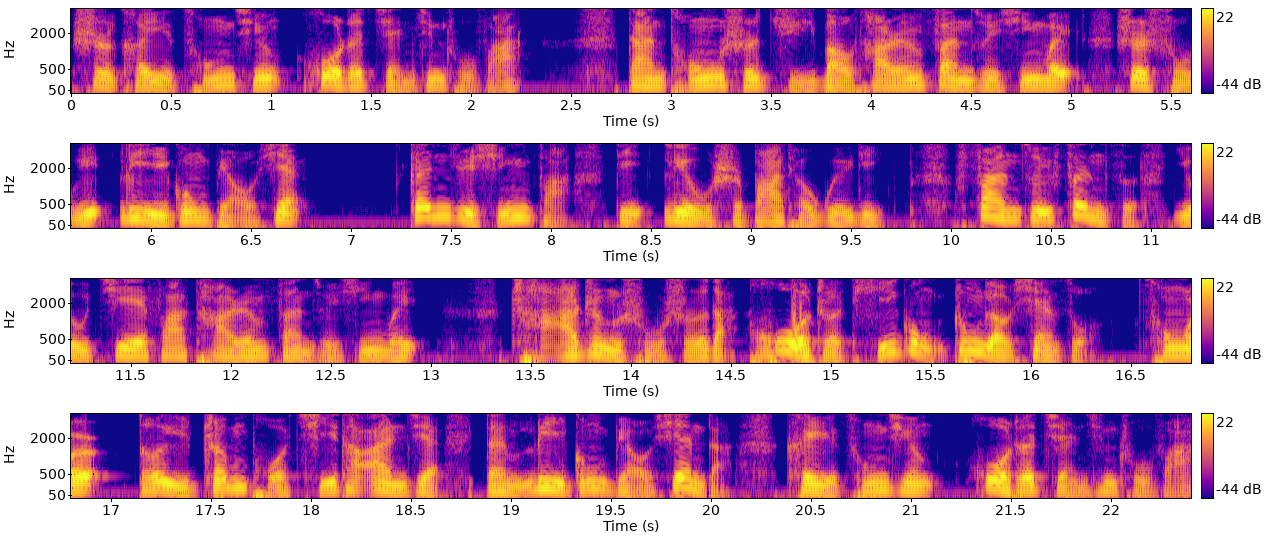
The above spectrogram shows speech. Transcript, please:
是可以从轻或者减轻处罚；但同时举报他人犯罪行为是属于立功表现。根据刑法第六十八条规定，犯罪分子有揭发他人犯罪行为、查证属实的，或者提供重要线索。从而得以侦破其他案件等立功表现的，可以从轻或者减轻处罚；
